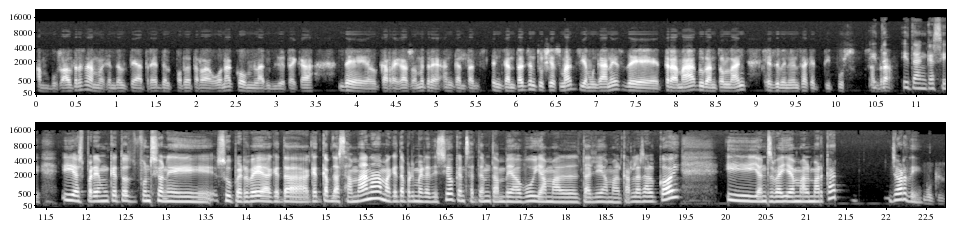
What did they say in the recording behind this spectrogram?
amb vosaltres, amb la gent del teatret del Port de Tarragona, com la biblioteca del carrer Gasòmetre. Encantats, encantats, entusiasmats i amb ganes de tramar durant tot l'any esdeveniments d'aquest tipus. I, Sandra. ta- I tant que sí. I esperem que tot funcioni superbé aquest, aquest cap de setmana, amb aquesta primera edició, que encetem també avui amb el taller amb el Carles Alcoi, i ens veiem al mercat. Jordi, Moltis,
